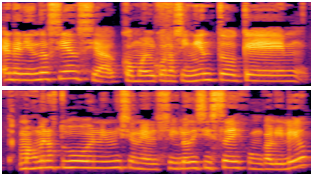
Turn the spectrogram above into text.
entendiendo ciencia como el conocimiento que más o menos tuvo un inicio en el siglo XVI con Galileo,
